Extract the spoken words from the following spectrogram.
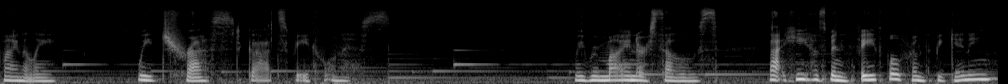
Finally, we trust God's faithfulness. We remind ourselves that He has been faithful from the beginning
